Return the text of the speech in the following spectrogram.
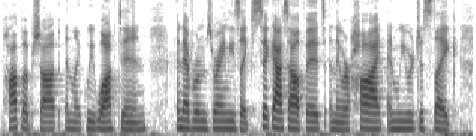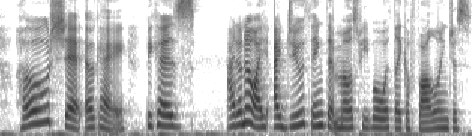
pop up shop and like we walked in and everyone was wearing these like sick ass outfits and they were hot and we were just like, oh shit, okay. Because I don't know, I, I do think that most people with like a following just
